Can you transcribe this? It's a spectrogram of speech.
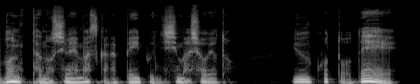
分楽しめますから、ベイプにしましょうよということで、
